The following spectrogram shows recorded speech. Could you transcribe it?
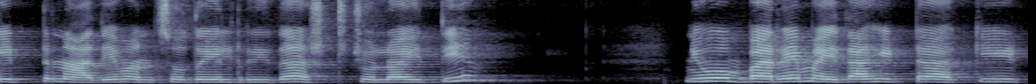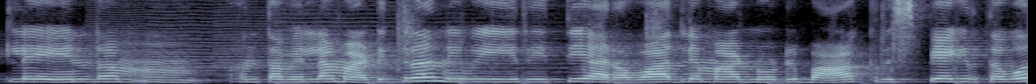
ಹಿಟ್ಟು ನಾದೇವು ಅನ್ಸೋದೇ ಇಲ್ರಿ, ಇದು ಅಷ್ಟು ಚಲೋ ಐತಿ. ನೀವು ಬರೇ ಮೈದಾ ಹಿಟ್ಟು ಅಕ್ಕಿ ಹಿಟ್ಲೆ ಏನರ ಅಂಥವೆಲ್ಲ ಮಾಡಿದ್ರೆ ನೀವು ಈ ರೀತಿ ಅರವಾದ್ಲೆ ರವಾದ್ಲೆ ಮಾಡಿ ನೋಡ್ರಿ. ಭಾಳ ಕ್ರಿಸ್ಪಿಯಾಗಿರ್ತಾವೆ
